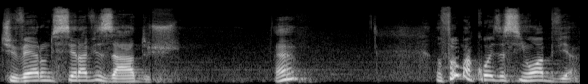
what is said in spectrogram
tiveram de ser avisados. Né? Não foi uma coisa assim óbvia.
